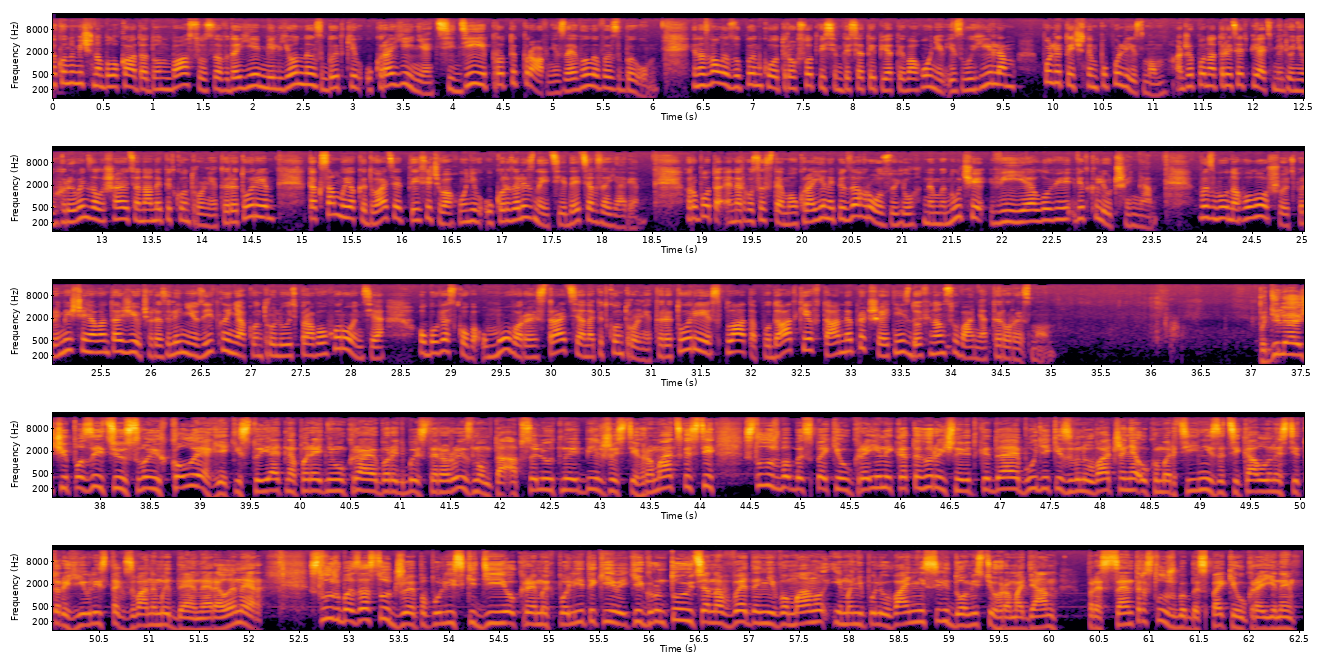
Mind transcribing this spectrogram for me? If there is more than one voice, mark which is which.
Speaker 1: Економічна блокада Донбасу завдає мільйонних збитків Україні. Ці дії протиправні, заявили в СБУ. І назвали зупинку 385 вагонів із вугіллям політичним популізмом. Адже понад 35 мільйонів гривень залишаються на непідконтрольній території, так само як і 20 тисяч вагонів Укрзалізниці. Йдеться в заяві. Робота енергосистеми України під загрозою, неминучі вієлові відключення. В СБУ наголошують, переміщення вантажів через лінію зіткнення контролюють правоохоронці. Обов'язкова умова реєстрація на підконтрольній території, сплата податків та непричетність до фінансування тероризму.
Speaker 2: Поділяючи позицію своїх колег, які стоять на передньому краю боротьби з тероризмом та абсолютної більшості громадськості, Служба безпеки України категорично відкидає будь-які звинувачення у комерційній зацікавленості торгівлі з так званими ДНР ЛНР. Служба засуджує популістські дії окремих політиків, які ґрунтуються на введенні в оману і маніпулюванні свідомістю громадян. Прес-центр Служби безпеки України.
